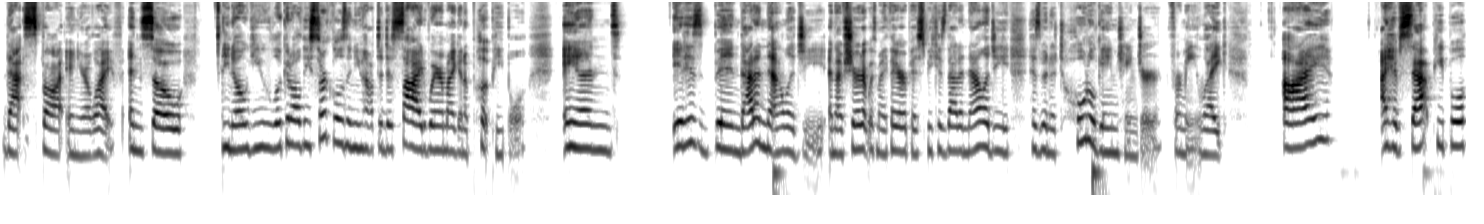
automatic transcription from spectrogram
that spot in your life. And so, you know, you look at all these circles and you have to decide where am I going to put people. And it has been that analogy, and I've shared it with my therapist because that analogy has been a total game changer for me. Like, I I have sat people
